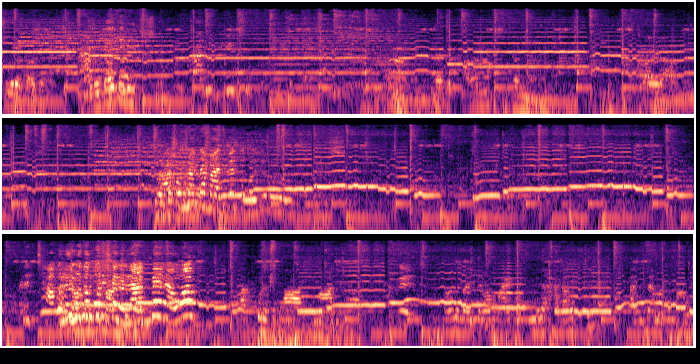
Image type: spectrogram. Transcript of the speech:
করে। আলুটাও তো দিচ্ছিস। বাসন মাজবে তো আরে ছাগলের মতো করিস কেন? লাগবে না, ও। করেছে ভাত মাছ আমাদের বাড়িতে আমার মায়ের পছন্দের হারা হচ্ছে আজকে আমাকে খাওয়াবে।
